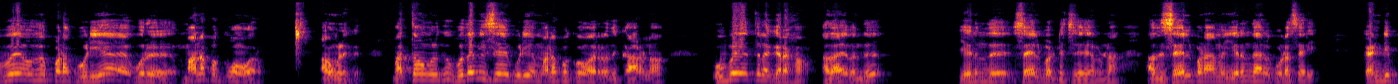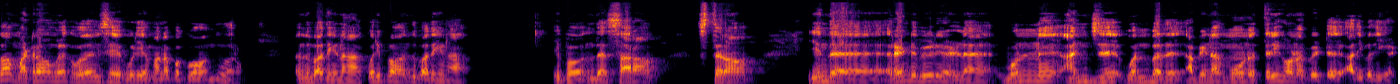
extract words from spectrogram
உபயோகப்படக்கூடிய ஒரு மனப்பக்குவம் வரும். அவங்களுக்கு. மற்றவங்களுக்கு உதவி செய்யக்கூடிய மனப்பக்குவம் வர்றதுக்கு காரணம் உபயத்தில் கிரகம். அதாவது வந்து இருந்து செயல்பட்டுச்சு அப்படின்னா அது செயல்படாமல் இருந்தாலும் கூட சரி. கண்டிப்பாக மற்றவங்களுக்கு உதவி செய்யக்கூடிய மனப்பக்குவம் வந்து வரும். வந்து பார்த்தீங்கன்னா குறிப்பாக வந்து பார்த்திங்கன்னா இப்போ இந்த சரம் ஸ்திரம் இந்த ரெண்டு வீடுகளில் ஒன்று அஞ்சு ஒன்பது அப்படின்னா மூணு திரிகோண வீட்டு அதிபதிகள்.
